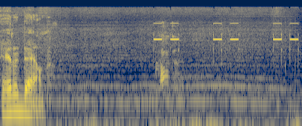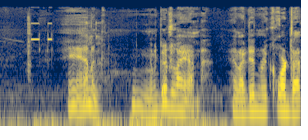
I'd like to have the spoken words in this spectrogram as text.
Headed down. And a, and a good land. And I didn't record that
